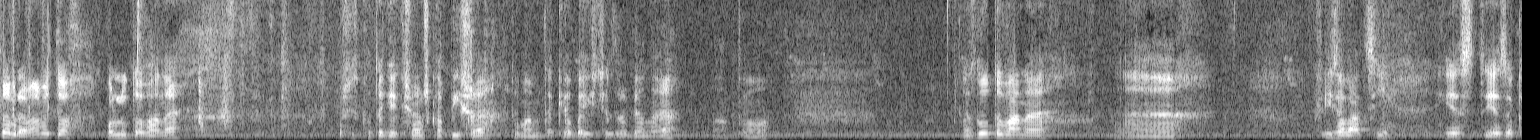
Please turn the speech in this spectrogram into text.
Dobra, mamy to polutowane. Wszystko tak jak książka pisze. Tu mamy takie obejście zrobione. O to. Zlutowane e, w izolacji jest, jest ok.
